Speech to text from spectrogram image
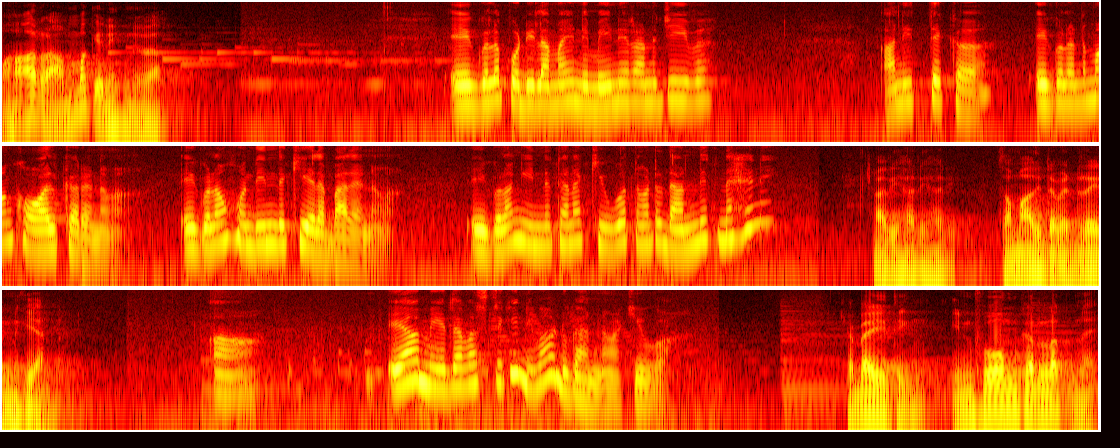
මහා රම්ම කෙනෙක් නෙවා ඒගොල පොඩි ළමයි නෙමේනේ රණජීව අනිත් එක ඒගොලන්ට මං කෝල් කරනවා. ඒගොලන් හොඳින්ද කියල බලනවා. ඒගොලන් ඉන්න තැන කිව්වොත් මට දන්නෙත් නැහැනේ හරි හරි හරි. සමාධිට වැඩරෙන්න කියන්න. එයා මේ දවස් ටික නිවාඩු ගන්නවා කිව්වා. හැබැයි ඉතින් ඉන්ෆෝම් කරලත් නෑ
